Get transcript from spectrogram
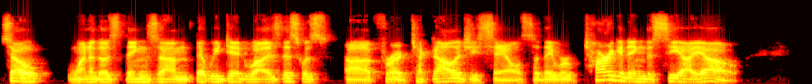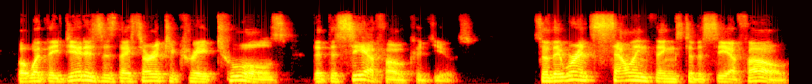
So, one of those things um, that we did was this was uh, for a technology sale. So, they were targeting the CIO but what they did is, is they started to create tools that the CFO could use. So they weren't selling things to the CFO.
